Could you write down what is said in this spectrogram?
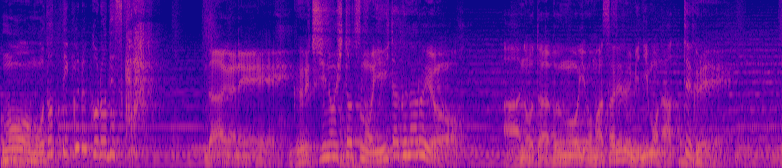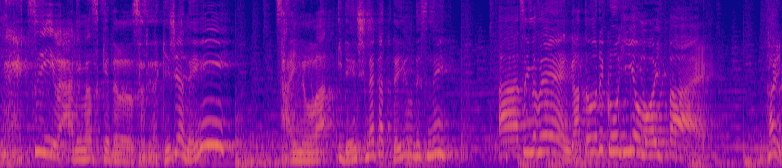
い。もう戻ってくる頃ですからだがね愚痴の一つも言いたくなるよ。あの打文を読まされる身にもなってくれ。熱意はありますけどそれだけじゃね才能は遺伝しなかったようですね。あーすいません。ガトーレコーヒーをもう一杯。はい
